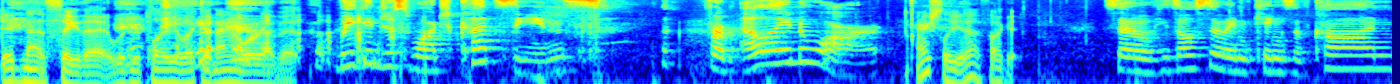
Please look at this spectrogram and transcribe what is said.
did not say that. We could play like an hour of it. We can just watch cutscenes from L.A. Noire. Actually, yeah, fuck it. So he's also in Kings of Con.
